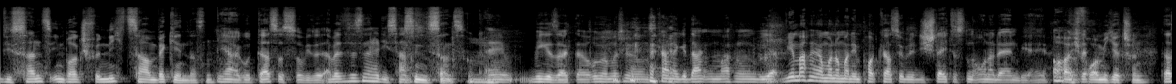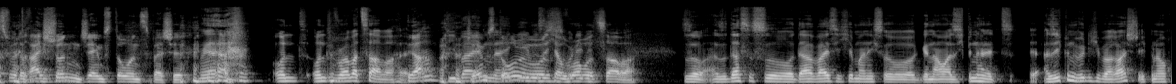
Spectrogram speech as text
die Suns ihn praktisch für nichts haben weggehen lassen. Ja, gut, das ist sowieso. Aber das sind halt die Suns. Das sind die Suns. Okay. Ey, wie gesagt, darüber müssen wir uns keine Gedanken machen. Wir, wir machen ja mal den Podcast über die schlechtesten Owner der NBA. Oh, ich freue mich jetzt schon. Das wird Drei Stunden James Dolan Special. Ja, und, und Robert Sava halt. Ja, ne? die beiden James Dolan ergeben versus sich auch Robert Sava. So, also das ist so, da weiß ich immer nicht so genau. Also ich bin halt, also ich bin wirklich überrascht. Ich bin auch,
